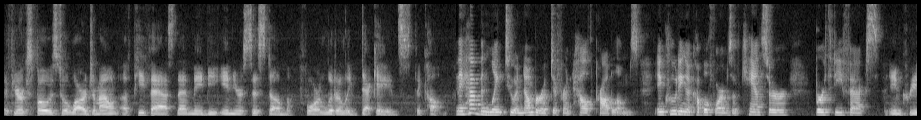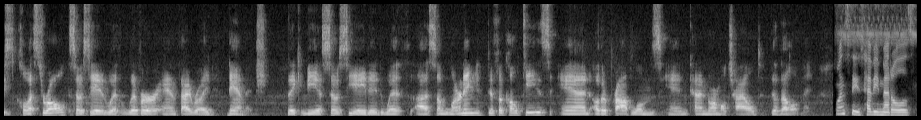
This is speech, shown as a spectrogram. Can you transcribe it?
If you're exposed to a large amount of PFAS, that may be in your system for literally decades to come. They have been linked to a number of different health problems, including a couple forms of cancer, birth defects. Increased cholesterol associated with liver and thyroid damage. They can be associated with uh, some learning difficulties and other problems in kind of normal child development. Once these heavy metals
